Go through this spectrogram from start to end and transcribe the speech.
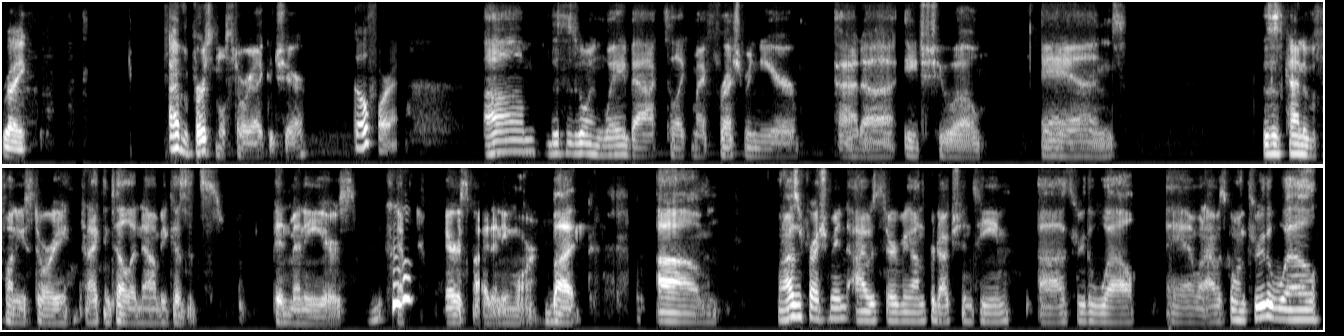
Right. I have a personal story I could share. Go for it. Um, this is going way back to like my freshman year at uh, H2O. And this is kind of a funny story, and I can tell it now because it's been many years. Airside anymore. But um, when I was a freshman, I was serving on the production team uh, through the well. And when I was going through the well,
